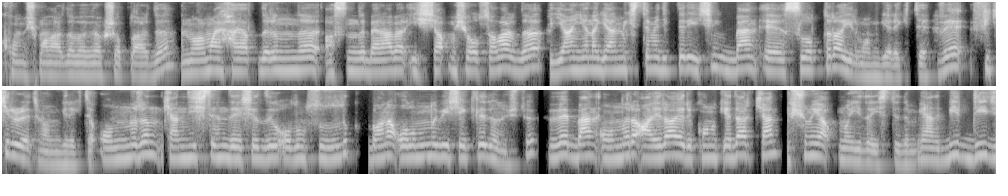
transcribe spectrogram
Konuşmalarda ve workshoplarda. Normal hayatlarında aslında beraber iş yapmış olsalar da yan yana gelmek istemedikleri için ben e, slotları ayırmam gerekti. Ve fikir üretmem gerekti. Onların kendi işlerinde yaşadığı olumsuzluk bana olumlu bir şekilde dönüştü. Ve ben onları ayrı ayrı konuk ederken şunu yapmayı da istedim istedim. Yani bir DJ,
